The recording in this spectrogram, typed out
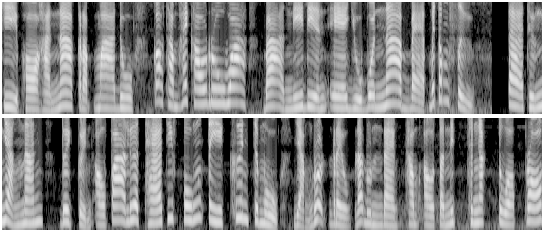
ที่พอหันหน้ากลับมาดู ก็ทำให้เขารู้ว่า บ้านนี้ DNA อยู่บนหน้าแบบไม่ต้องสืบ แต่ถึงอย่างนั้นด้วยกลิ่นอัลฟาเลือดแท้ที่ฟุ้งตีขึ้นจมูก อย่างรวดเร็วและรุนแรงทำเอาตนิดชะงักตัวพร้อม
